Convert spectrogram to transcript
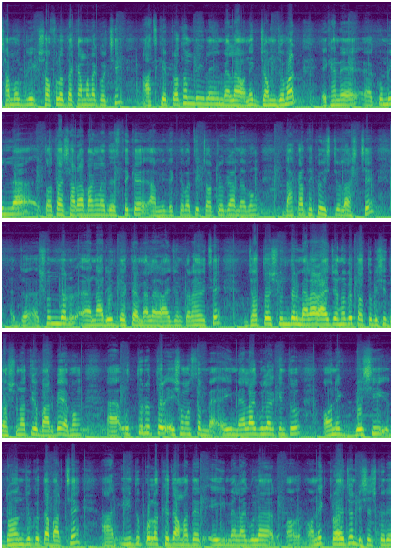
সামগ্রিক সফলতা কামনা করছি। আজকে প্রথম দিনে এই মেলা অনেক জমজমাট। এখানে কুমিল্লা তথা সারা বাংলাদেশ থেকে আমি দেখতে পাচ্ছি চট্টগ্রাম এবং ঢাকা থেকেও স্টল আসছে। সুন্দর নারী উদ্যোক্তা মেলার আয়োজন করা হয়েছে। যত সুন্দর মেলার আয়োজন হবে, তত বেশি দর্শনার্থীও বাড়বে এবং উত্তরোত্তর এই সমস্ত এই মেলাগুলার কিন্তু অনেক বেশি গ্রহণযোগ্যতা বাড়ছে। আর ঈদ উপলক্ষে তো আমাদের এই মেলাগুলার অনেক প্রয়োজন। বিশেষ করে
